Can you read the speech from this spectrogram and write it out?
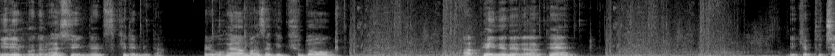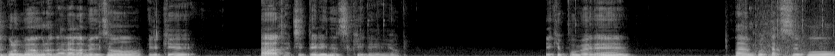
1인분을 할 수 있는 스킬입니다. 그리고 화염 방사기 Q도 앞에 있는 애들한테 이렇게 부채꼴 모양으로 날아가면서 이렇게 다 같이 때리는 스킬이에요. 이렇게 보면은 화염포 딱 쓰고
